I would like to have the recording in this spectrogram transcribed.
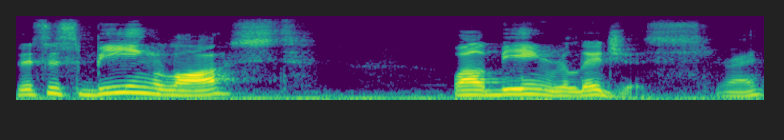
This is being lost while being religious, right?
